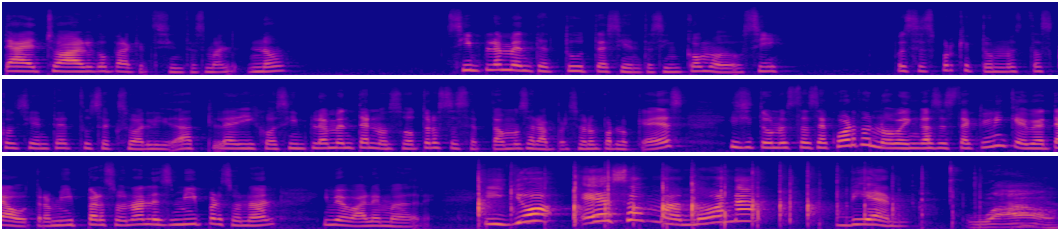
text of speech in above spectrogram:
¿Te ha hecho algo para que te sientas mal? No. Simplemente tú te sientes incómodo, sí. Pues es porque tú no estás consciente de tu sexualidad, le dijo. Simplemente nosotros aceptamos a la persona por lo que es. Y si tú no estás de acuerdo, no vengas a esta clínica y vete a otra. Mi personal es mi personal y me vale madre. Y yo, eso, mamona, bien. Wow.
